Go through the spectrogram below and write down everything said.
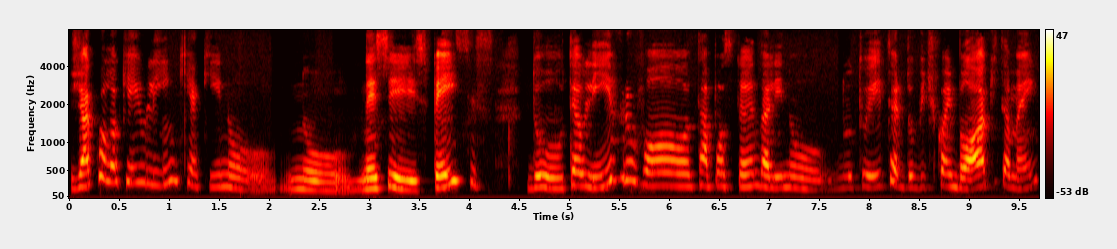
Já coloquei o link aqui no, no nesse Spaces do teu livro, vou estar tá postando ali no, no Twitter do Bitcoin Block também.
